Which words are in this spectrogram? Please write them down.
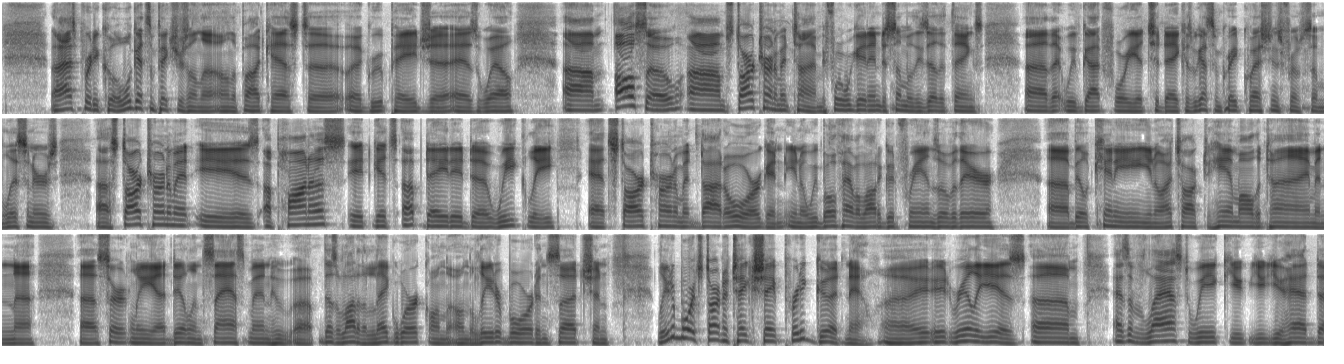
uh, that's pretty cool. We'll get some pictures on the on the podcast uh, uh, group page uh, as well. Um, also, um, star tournament time. Before we get into some of these other things uh, that we've got for you today, because we got some great questions from some listeners. Uh, star tournament is upon us. It gets updated uh, weekly at startournament.org, and you know we both have a lot of good friends over there. Uh, Bill Kinney, you know, I talk to him all the time, and uh, uh, certainly uh, Dylan Sassman, who uh, does a lot of the legwork on the on the leaderboard and such. And leaderboard's starting to take shape pretty good now. Uh, it, it really is. Um, as of last week, you you, you had.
